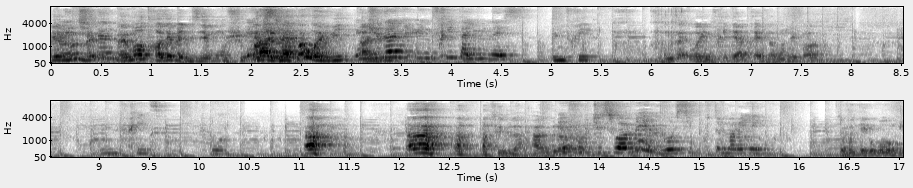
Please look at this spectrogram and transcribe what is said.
Et Même, même- en troisième, elle disait mon chou. Et Ah, j'ai toi ou à lui Et Ah, tu lui. donnes une frite à Younes. Une frite. Comme ça, ouais, une frite et après, je dois manger quoi? Une frite. Ah Ah C'est de la hague Mais il faut que tu sois maigre aussi pour te marier. Toi, t'es gros. hein.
